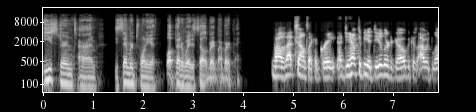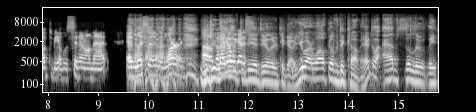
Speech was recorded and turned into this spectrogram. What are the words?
Eastern Time, December 20th. What better way to celebrate my birthday? Wow, that sounds like a great. Uh, do you have to be a dealer to go? Because I would love to be able to sit in on that and listen and learn. you uh, do but I know have we got to be a dealer to go. You are welcome to come, Angela. Absolutely,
